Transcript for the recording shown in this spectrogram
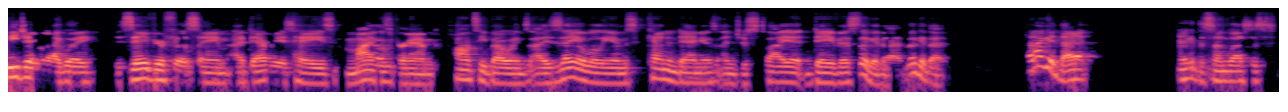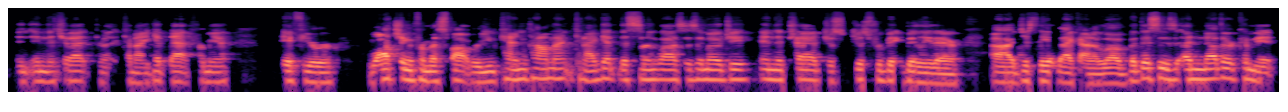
DJ Lagway, Xavier Filsaime, Adarius Hayes, Myles Graham, Chauncey Bowens, Izaiah Williams, Kahnen Daniels, and Josiah Davis. Look at that. Look at that. Can I get that? Can I get the sunglasses in, in the chat? Can I, can I get that from you? If you're watching from a spot where you can comment, can I get the sunglasses emoji in the chat just just for Big Billy there, uh, just to get that kind of love? But this is another commit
